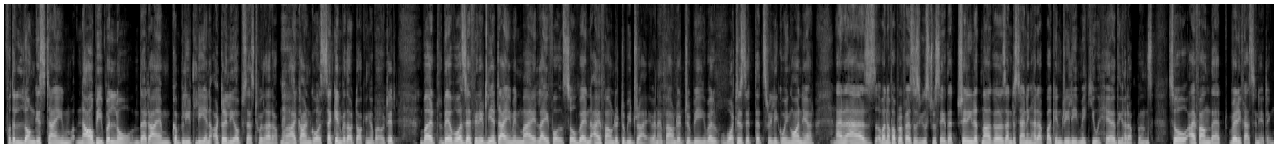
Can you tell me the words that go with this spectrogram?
for the longest time, now people know that I am completely and utterly obsessed with Harappa. I can't go a second without talking about it. But there was definitely a time in my life also when I found it to be dry, when I found it to be, well, what is it that's really going on here? Mm-hmm. And as one of our professors used to say, that Shereen Ratnagar's understanding Harappa can really make you hear the Harappans. So I found that very fascinating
